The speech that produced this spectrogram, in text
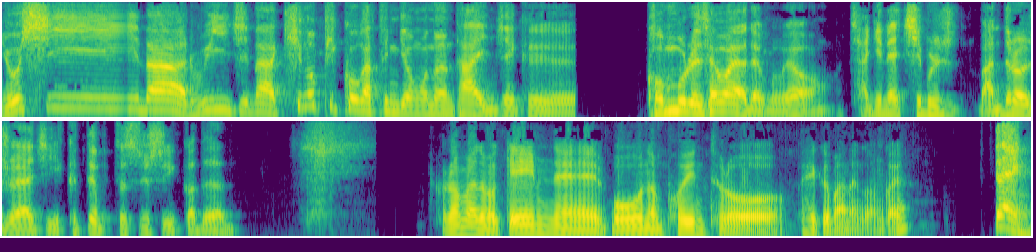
요시나 루이지나 키노피오 같은 경우는 다 이제 그 건물을 세워야 되고요. 자기네 집을 주- 만들어줘야지 그때부터 쓸 수 있거든. 그러면 뭐 게임 내 모으는 포인트로 해금하는 건가요? 땡!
